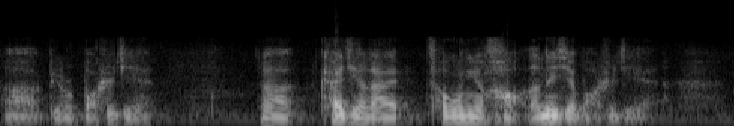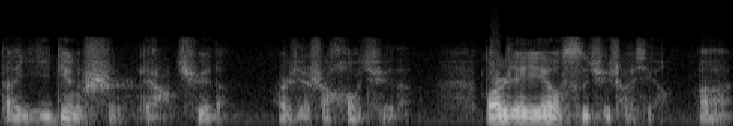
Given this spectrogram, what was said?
啊，比如保时捷，啊，开起来操控性好的那些保时捷。它一定是两驱的，而且是后驱的。保时捷也有四驱车型啊，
